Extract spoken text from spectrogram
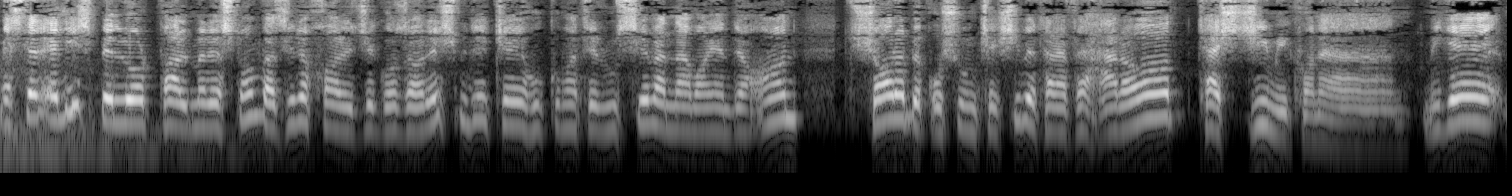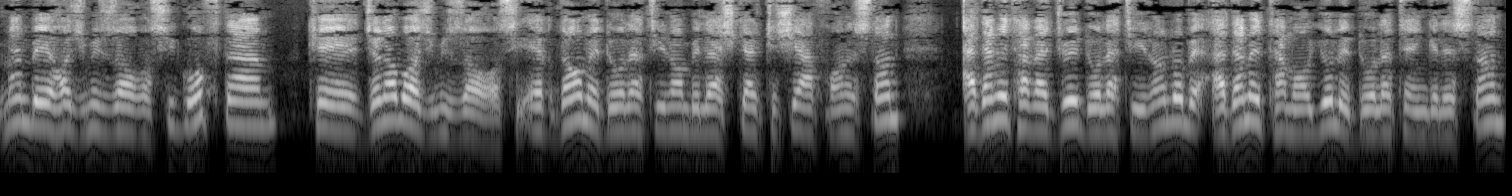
مستر الیس به لورد پالمرستون وزیر خارجه گزارش میده که حکومت روسیه و نماینده آن شاه را به قشون کشی به طرف هرات تشجیع می‌کنن. میگه من به حاج میرزا گفتم که جناب حاج میرزا اقدام دولت ایران به لشکرکشی افغانستان عدم توجه دولت ایران را به عدم تمایل دولت انگلستان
